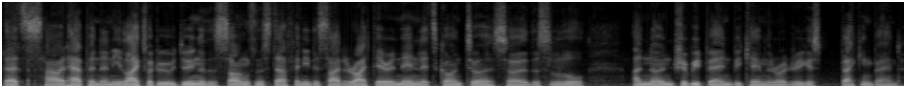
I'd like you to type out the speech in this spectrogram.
that's how it happened. And he liked what we were doing with the songs and stuff, and he decided right there and then, let's go on tour. So this little unknown tribute band became the Rodriguez backing band.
